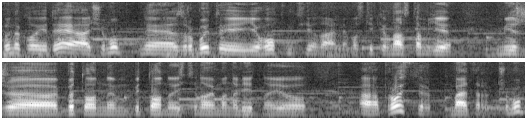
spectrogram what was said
виникла ідея, чому б не зробити його функціональним, оскільки в нас там є між е, бетонним, бетонною стіною монолітною простір метр. Чому б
